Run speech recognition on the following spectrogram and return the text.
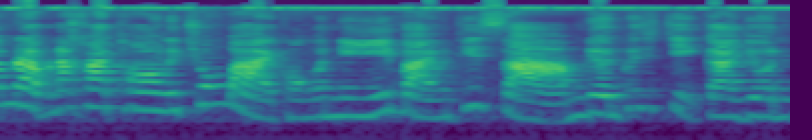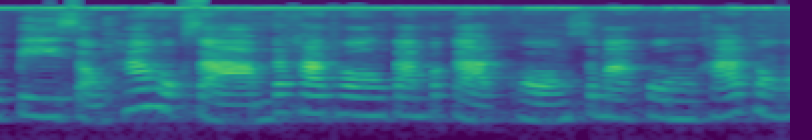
สำหรับราคาทองในช่วงบ่ายของวันนี้บ่ายวันที่ 3 เดือนพฤศจิกายนปี 2563 ราคาทองตามประกาศของสมาคมค้าทอง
